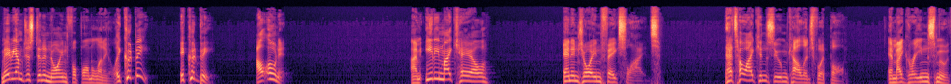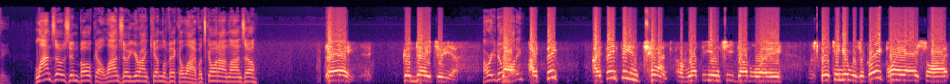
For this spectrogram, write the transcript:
Maybe I'm just an annoying football millennial. It could be. It could be. I'll own it. I'm eating my kale and enjoying fake slides. That's how I consume college football and my green smoothie. Lonzo's in Boca. Lonzo, you're on Ken LaVicka Live. What's going on, Lonzo? Hey, good day to you. How are you doing, Now, buddy? I think I think the intent of what the NCAA was thinking it was a great play. I saw it;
